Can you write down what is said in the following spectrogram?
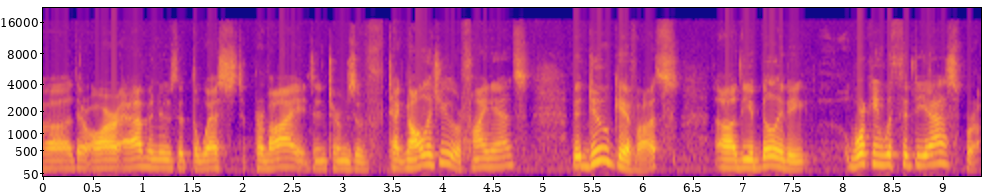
Uh, there are avenues that the West provides in terms of technology or finance that do give us uh, the ability working with the diaspora,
